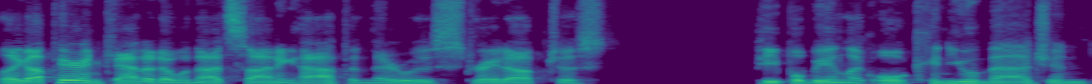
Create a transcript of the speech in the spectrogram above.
like up here in Canada when that signing happened, there was straight up just people being like, "Oh, can you imagine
